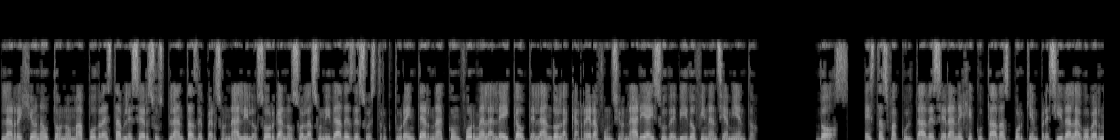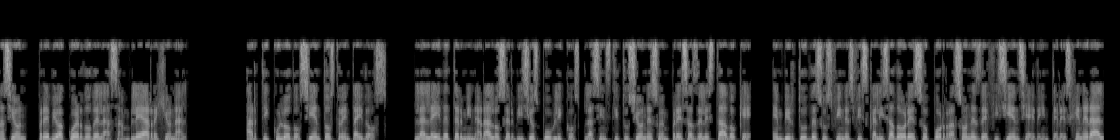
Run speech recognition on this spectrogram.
La región autónoma podrá establecer sus plantas de personal y los órganos o las unidades de su estructura interna conforme a la ley cautelando la carrera funcionaria y su debido financiamiento. 2. Estas facultades serán ejecutadas por quien presida la gobernación, previo acuerdo de la Asamblea Regional. Artículo 232. La ley determinará los servicios públicos, las instituciones o empresas del Estado que, en virtud de sus fines fiscalizadores o por razones de eficiencia y de interés general,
